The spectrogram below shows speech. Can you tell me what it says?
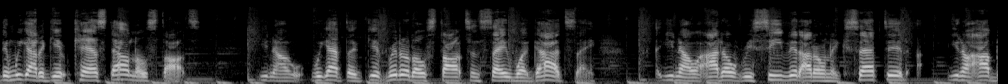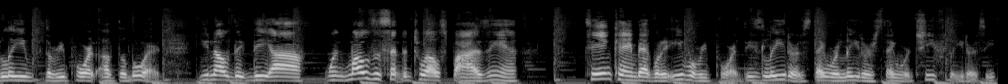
then we got to get cast down those thoughts. You know, we have to get rid of those thoughts and say what God say. You know, I don't receive it. I don't accept it. You know, I believe the report of the Lord. You know, the the uh, when Moses sent the twelve spies in, 10 came back with an evil report. These leaders, they were leaders, they were chief leaders. He,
